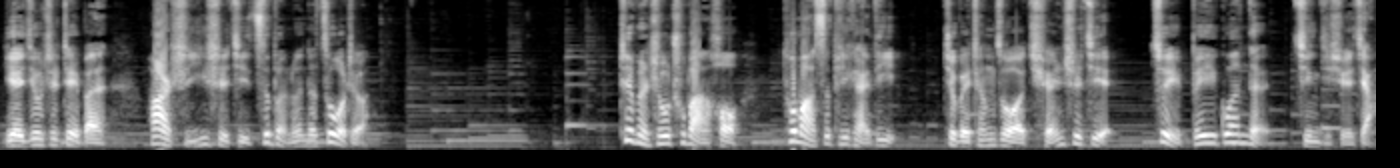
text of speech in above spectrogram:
也就是这本《二十一世纪资本论》的作者。这本书出版后，托马斯·皮凯蒂就被称作全世界最悲观的经济学家，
